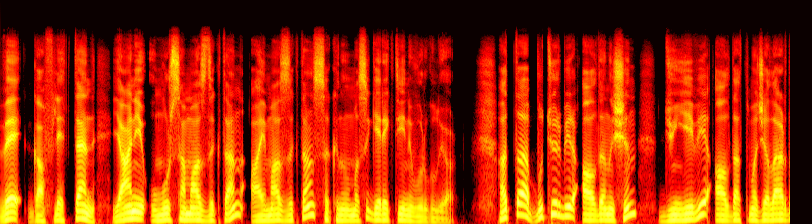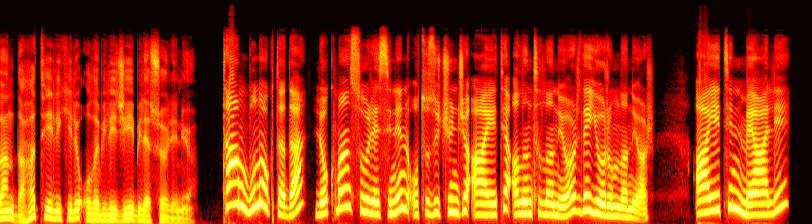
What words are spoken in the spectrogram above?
ve gafletten yani umursamazlıktan, aymazlıktan sakınılması gerektiğini vurguluyor. Hatta bu tür bir aldanışın dünyevi aldatmacalardan daha tehlikeli olabileceği bile söyleniyor. Tam bu noktada Lokman suresinin 33. ayeti alıntılanıyor ve yorumlanıyor. Ayetin meali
